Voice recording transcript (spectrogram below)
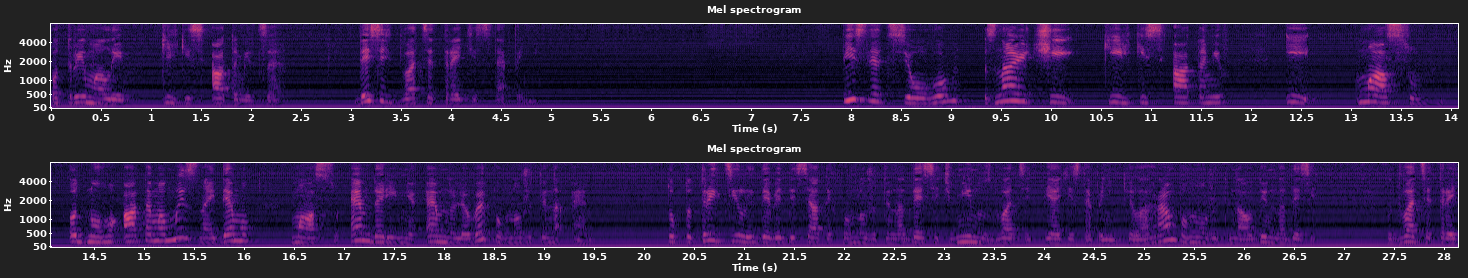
отримали кількість атомів це 10 в 23 степені. Після цього, знаючи кількість атомів і масу одного атома, ми знайдемо масу m дорівнює m0 помножити на n. Тобто 3,9 помножити на 10 в мінус 25 степені кілограм, помножити на 1 на 10 в 23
